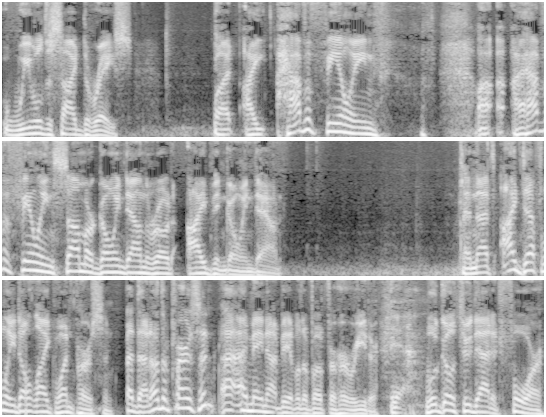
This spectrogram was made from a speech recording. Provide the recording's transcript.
we will decide the race. But I have a feeling, I I have a feeling some are going down the road I've been going down. And that's, I definitely don't like one person, but that other person, I, I may not be able to vote for her either. Yeah. We'll go through that at four,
